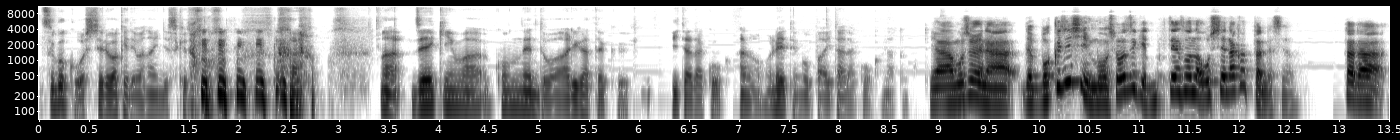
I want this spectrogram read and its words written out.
すごく押してるわけではないんですけど、まあ、税金は今年度はありがたくいただこう、あの、0.5%いただこうかなと。いやー、面白いな。で、僕自身も正直楽天そんな押してなかったんですよ。ただ、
